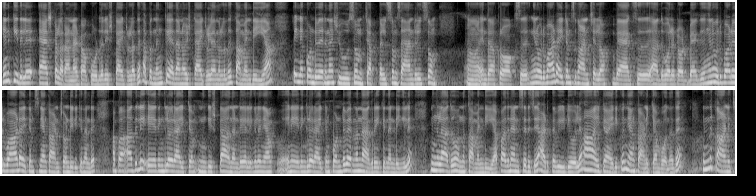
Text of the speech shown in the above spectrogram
എനിക്കിതിൽ ആഷ് കളറാണ് കേട്ടോ കൂടുതൽ ഇഷ്ടമായിട്ടുള്ളത് അപ്പം നിങ്ങൾക്ക് ഏതാണോ ഇഷ്ടമായിട്ടുള്ളത് എന്നുള്ളത് കമന്റ് ചെയ്യുക. പിന്നെ കൊണ്ടുവരുന്ന ഷൂസും ചപ്പൽസും സാൻഡിൽസും എന്താ ക്രോക്സ് ഇങ്ങനെ ഒരുപാട് ഐറ്റംസ് കാണിച്ചല്ലോ. ബാഗ്സ് അതുപോലെ ടോട്ട് ബാഗ് അങ്ങനെ ഒരുപാട് ഒരുപാട് ഐറ്റംസ് ഞാൻ കാണിച്ചുകൊണ്ടിരിക്കുന്നുണ്ട് അപ്പോൾ അതിൽ ഏതെങ്കിലും ഒരു ഐറ്റം നിങ്ങൾക്ക് ഇഷ്ടമാകുന്നുണ്ട് അല്ലെങ്കിൽ ഞാൻ ഇനി ഏതെങ്കിലും ഒരു ഐറ്റം കൊണ്ടുവരണം എന്ന് ആഗ്രഹിക്കുന്നുണ്ടെങ്കിൽ നിങ്ങൾ അതും ഒന്ന് കമന്റ് ചെയ്യുക. അപ്പോൾ അതിനനുസരിച്ച് അടുത്ത വീഡിയോയിൽ ആ ഐറ്റം ആയിരിക്കും ഞാൻ കാണിക്കാൻ പോകുന്നത്. ഇന്ന് കാണിച്ച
